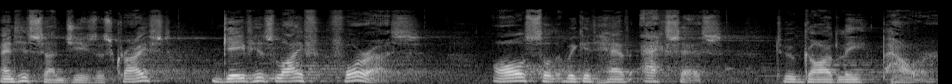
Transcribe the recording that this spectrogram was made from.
And his Son, Jesus Christ, gave his life for us, all so that we could have access to godly power.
